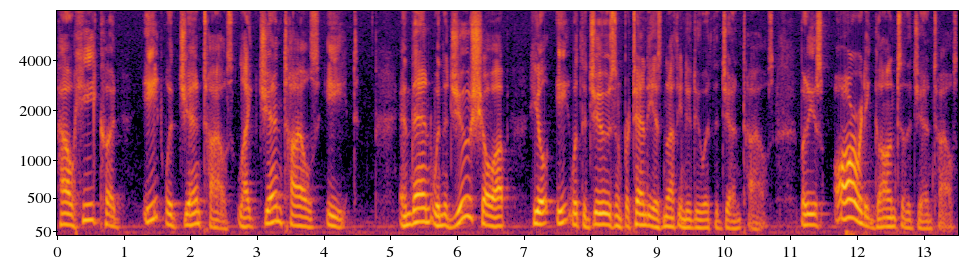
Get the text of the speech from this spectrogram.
how he could eat with Gentiles like Gentiles eat. And then when the Jews show up, he'll eat with the Jews and pretend he has nothing to do with the Gentiles. But he's already gone to the Gentiles.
